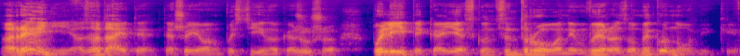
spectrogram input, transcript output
арені, а згадайте те, що я вам постійно кажу, що політика є сконцентрованим виразом економіки.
